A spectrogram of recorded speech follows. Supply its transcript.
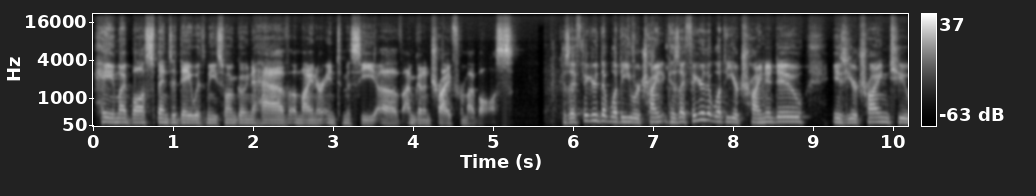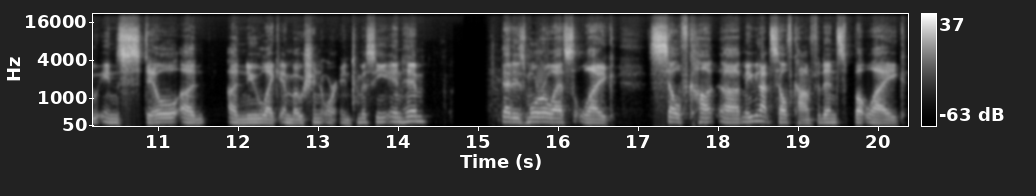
hey my boss spent a day with me so i'm going to have a minor intimacy of i'm going to try for my boss because i figured that what you were trying because i figured that what you're trying to do is you're trying to instill a, a new like emotion or intimacy in him that is more or less like self con uh maybe not self confidence but like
